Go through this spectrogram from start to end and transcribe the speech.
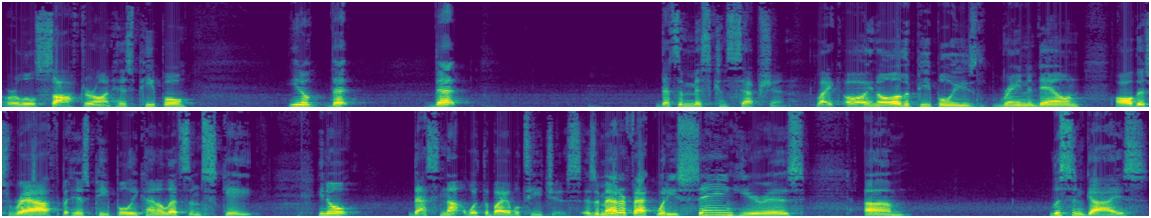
or a little softer on his people, you know, that, that, that's a misconception. Like, oh, you know, other people, he's raining down all this wrath, but his people, he kind of lets them skate. You know, that's not what the Bible teaches. As a matter of fact, what he's saying here is um, listen, guys,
